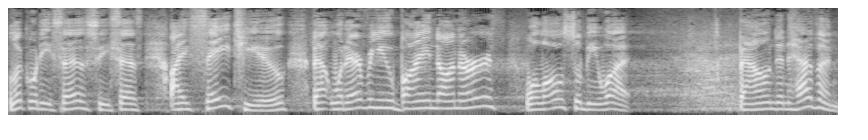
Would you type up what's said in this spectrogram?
Look what he says. He says, I say to you that whatever you bind on earth will also be what? Bound in heaven.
